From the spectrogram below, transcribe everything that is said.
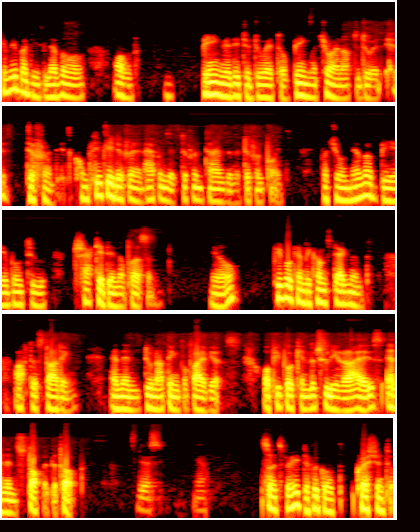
everybody's level of being ready to do it or being mature enough to do it is different. It's completely different. It happens at different times and at different points. But you'll never be able to track it in a person. You know? People can become stagnant after starting and then do nothing for five years. Or people can literally rise and then stop at the top. yes, Yeah. So it's a very difficult question to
